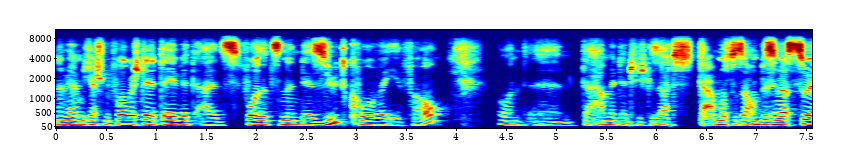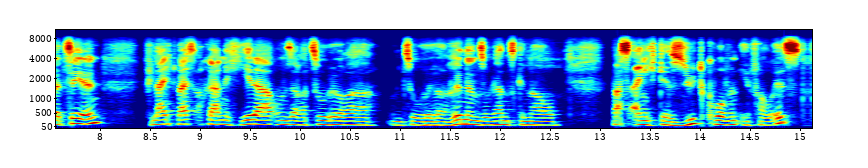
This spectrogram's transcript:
Wir haben dich ja schon vorgestellt, David, als Vorsitzenden der Südkurve e.V. Und äh, da haben wir natürlich gesagt, da muss es auch ein bisschen was zu erzählen. Vielleicht weiß auch gar nicht jeder unserer Zuhörer und Zuhörerinnen so ganz genau, was eigentlich der Südkurven e.V. ist.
